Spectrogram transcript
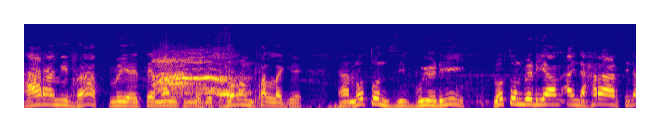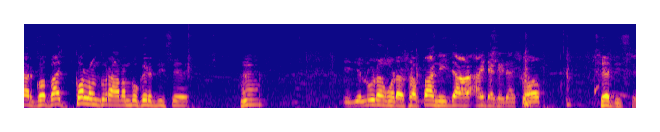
হার আমি বাপ লই আইতে মানুষের লাগে গরম পাল লাগে। হ্যাঁ নতুন জি বুয়েডি, নতুন বেড়ি আইনে হারা হারছি আর গবাদ কলম করে আরম্ভ করে দিছে হ্যাঁ? এই যে লুড়া মোড়া সব পানি যা আইডা খাইডা সব খেয়ে দিছে।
